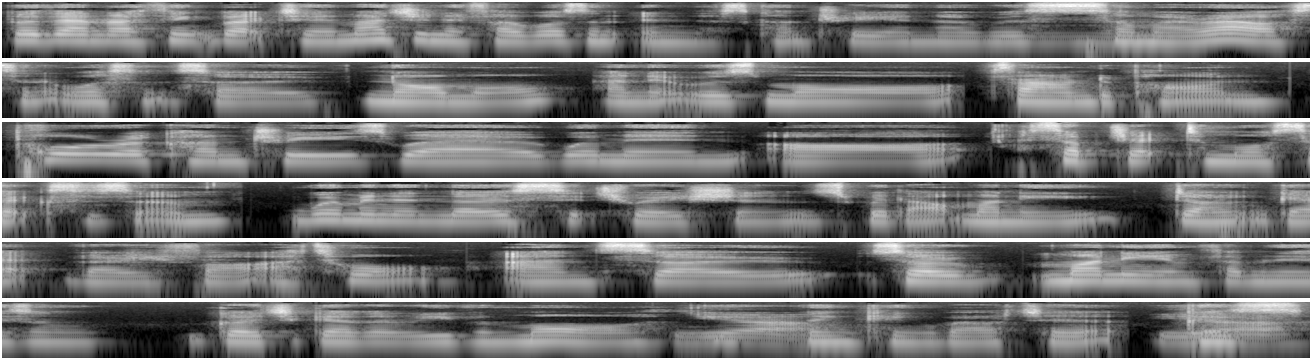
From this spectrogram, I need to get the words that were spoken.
But then I think back to imagine if I wasn't in this country and I was Mm. somewhere else and it wasn't so normal and it was more frowned upon. Poorer countries where women are subject to more sexism, women in those situations without money don't get very far at all. And so, so money and feminism go together even more Yeah. thinking about it Yeah. because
